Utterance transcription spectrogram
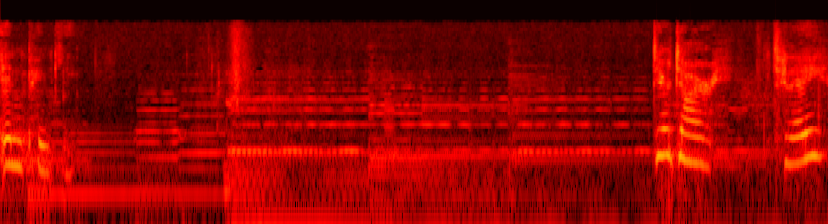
And Pinky. Dear Diary, today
